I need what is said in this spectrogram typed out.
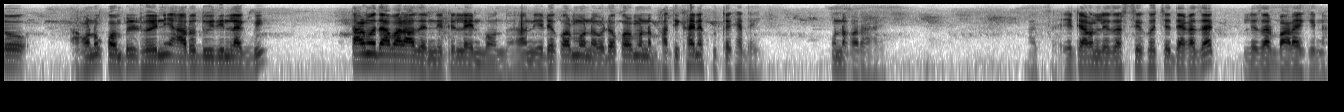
তো এখনও কমপ্লিট হয়নি আরও দুই দিন লাগবে। তার মধ্যে আবার আজ নেটের লাইন বন্ধ কারণ এটা কর্ম না ওটা কর্ম না ভাতি খায় না, কুত্তে খেয়ে দেয়। কোনটা করা হয়। আচ্ছা এটা এখন লেজার চেক হচ্ছে, দেখা যাক লেজার বাড়ায় কিনা।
